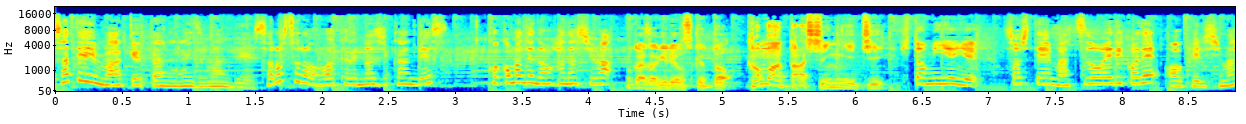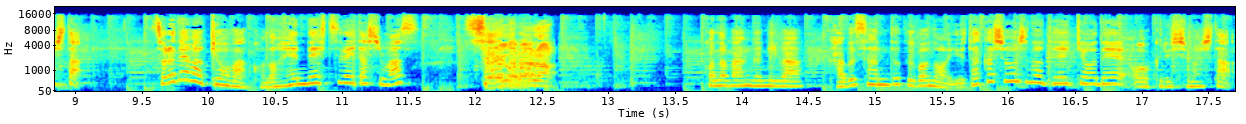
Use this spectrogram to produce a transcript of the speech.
さてマーケットアナライズマンデーそろそろお別れの時間です。ここまでのお話は岡崎亮介と鎌田新一。瞳ゆゆ。そして松尾恵里子でお送りしました。それでは今日はこの辺で失礼いたします。さようなら。この番組は株三読後の豊か商事の提供でお送りしました。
